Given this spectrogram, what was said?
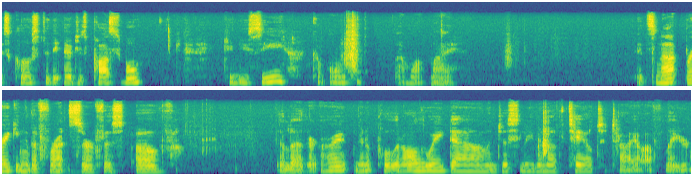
As close to the edge as possible. Can you see? Come on. I want my, it's not breaking the front surface of the leather. All right, I'm going to pull it all the way down and just leave enough tail to tie off later.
